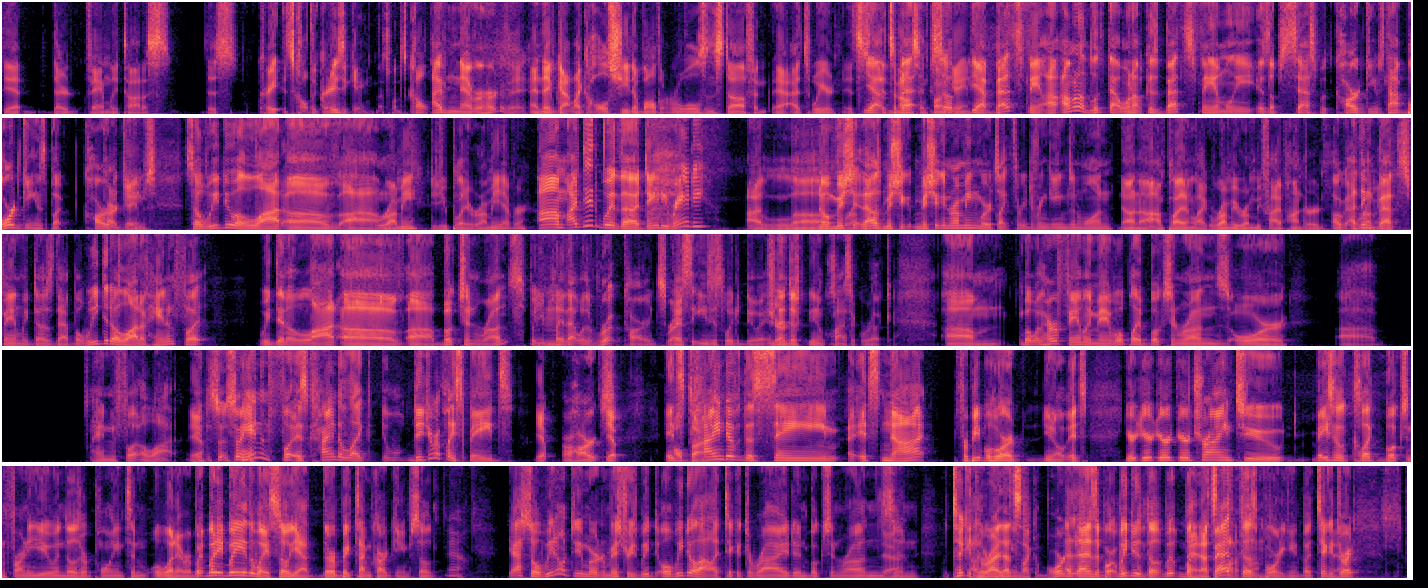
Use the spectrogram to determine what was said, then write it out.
yeah, their family taught us this cra- it's called the crazy game. That's what it's called. I've never heard of it. and they've got like a whole sheet of all the rules and stuff and yeah, it's weird. It's Yeah, it's an Beth- awesome fun so, game. Yeah, Beth's family. I'm gonna look that one up because Beth's family is obsessed with card games, not board games, but card, Card games. games. So we do a lot of. Um, Rummy? Did you play Rummy ever? um, I did with uh, Dandy Randy. I love No, Michigan. That was Michigan. Michigan Rumming, where it's like three different games in one. No, no, I'm playing like Rummy Rummy 500. Okay, I think Rummy. Beth's family does that, but we did a lot of hand and foot. We did a lot of uh, books and runs, but you play that with rook cards. Mm-hmm. Right. That's the easiest way to do it, and Sure. then just you know classic rook. Um, but with her family, man, we'll play books and runs or uh, hand and foot a lot. Yeah. So, so hand and foot is kind of like. Did you ever play spades Yep. or hearts? Yep. It's All time. kind of the same. It's not for people who are you know it's you're you're you're, you're trying to basically collect books in front of you and those are points and whatever. But but but either way, so yeah, they're a big time card game. So Yeah. yeah, so we don't do murder mysteries. We well, we do a lot like Ticket to Ride and books and runs Yeah. and Ticket to Ride, that's games. like a board That- game. that is a board. We do the but Man, that's Beth does fun. board game, but Ticket to Ride.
